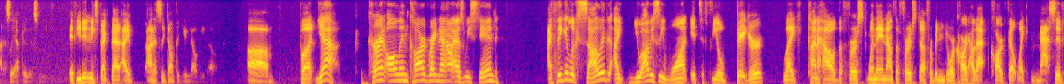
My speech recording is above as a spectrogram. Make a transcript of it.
honestly, after this week? If you didn't expect that, I honestly don't think you know me though. Um, but yeah, current all-in card right now as we stand. I think it looks solid. I you obviously want it to feel bigger, like kind of how the first when they announced the first uh, Forbidden Door card, how that card felt like massive,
